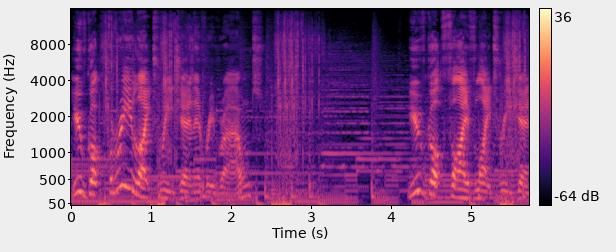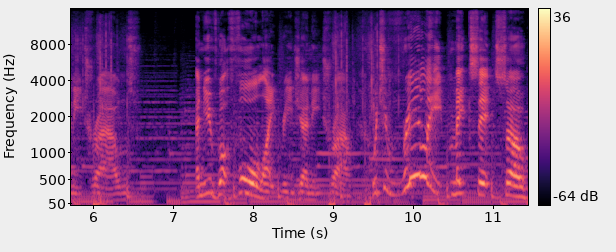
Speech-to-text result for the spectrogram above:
You've got three light regen every round. You've got five light regen each round. And you've got four light regen each round. Which really makes it so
